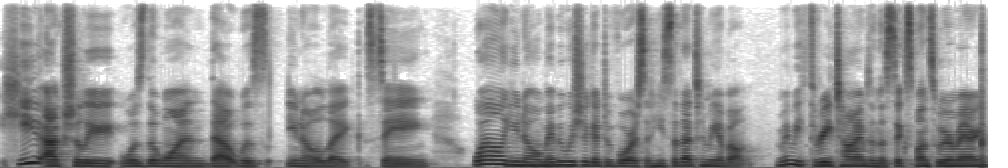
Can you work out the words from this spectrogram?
he actually was the one that was, you know, like saying, well, you know, maybe we should get divorced. And he said that to me about maybe three times in the six months we were married.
